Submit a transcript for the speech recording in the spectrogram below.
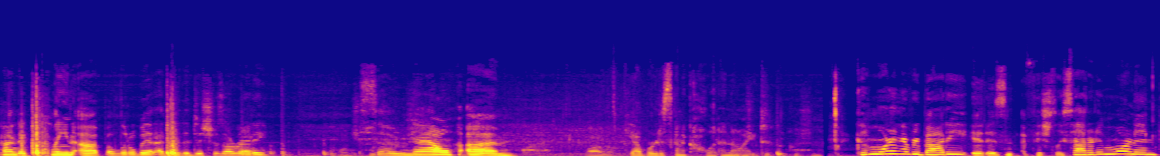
kind of clean up a little bit. I did the dishes already. So now, um, yeah, we're just gonna call it a night. Good morning, everybody. It is officially Saturday morning.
